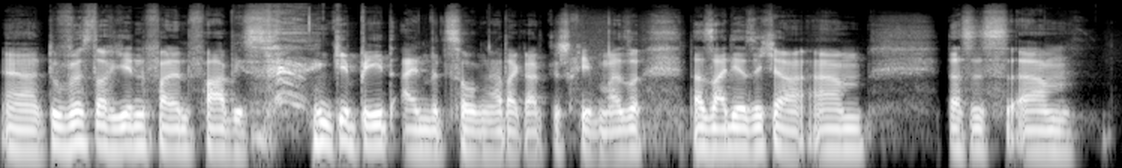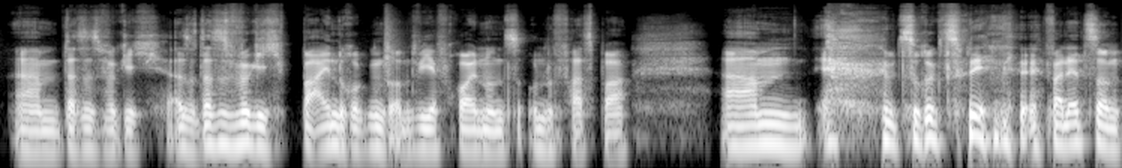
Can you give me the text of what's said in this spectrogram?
du wirst auf jeden Fall in Fabis Gebet einbezogen, hat er gerade geschrieben. Also da seid ihr sicher. Ähm, das ist, ähm, ähm, das ist wirklich, also das ist wirklich beeindruckend und wir freuen uns unfassbar. Ähm, zurück zu den Verletzungen.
